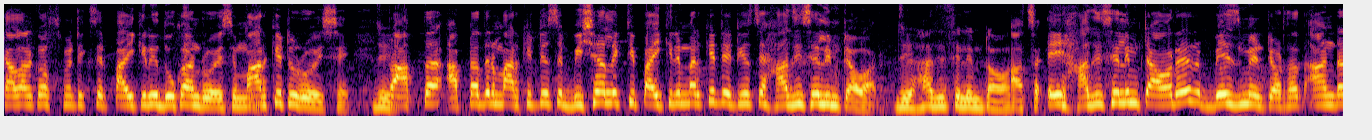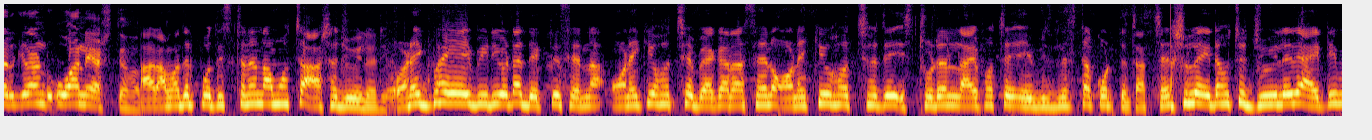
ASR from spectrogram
কালার কসমেটিক্স এর পাইকারি দোকান রয়েছে মার্কেটও রয়েছে। তো আপনার আপনাদের মার্কেট হচ্ছে বিশাল একটি পাইকারি মার্কেট এটি হচ্ছে হাজি সেলিম টাওয়ার জি হাজি সেলিম টাওয়ার আচ্ছা এই হাজি সেলিম টাওয়ারের বেসমেন্টে অর্থাৎ আন্ডারগ্রাউন্ড ওয়ানে আসতে হবে। আর আমাদের প্রতিষ্ঠানের নাম হচ্ছে আশা জুয়েলারি অনেক ভাই এই ভিডিওটা দেখতেছেন না অনেকে হচ্ছে বেকার আছেন অনেকেই হচ্ছে যে স্টুডেন্ট লাইফ হচ্ছে এই বিজনেসটা করতে চাচ্ছে আসলে এটা হচ্ছে জুয়েলারি আইটেম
